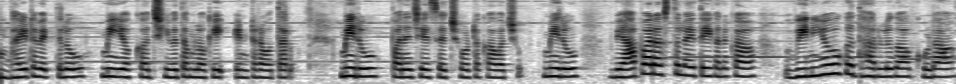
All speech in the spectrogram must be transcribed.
బయట వ్యక్తులు మీ యొక్క జీవితంలోకి ఎంటర్ అవుతారు. మీరు పనిచేసే చోట కావచ్చు. మీరు వ్యాపారస్తులైతే కనుక వినియోగదారులుగా కూడా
